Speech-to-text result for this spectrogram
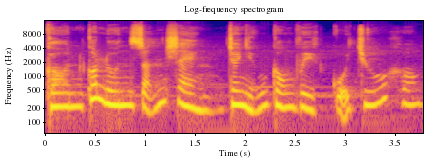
Con có luôn sẵn sàng cho những công việc của chúa không?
